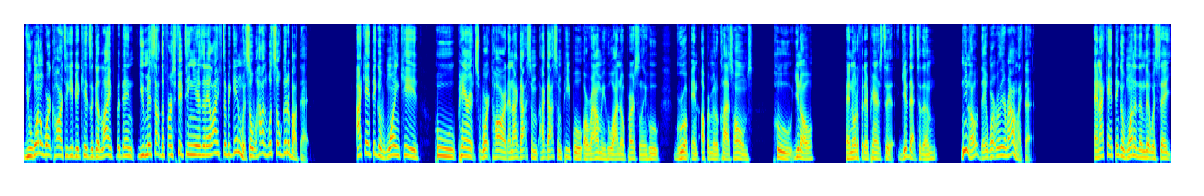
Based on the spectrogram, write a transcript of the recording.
you want to work hard to give your kids a good life, but then you miss out the first 15 years of their life to begin with. So how what's so good about that? I can't think of one kid who parents worked hard and I got some I got some people around me who I know personally who grew up in upper middle class homes who, you know, in order for their parents to give that to them, you know, they weren't really around like that. And I can't think of one of them that would say,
